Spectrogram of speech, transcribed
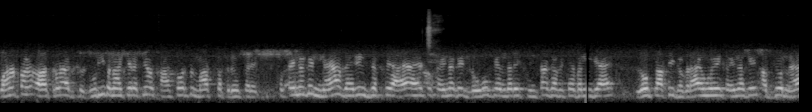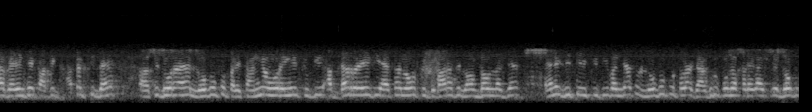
वहाँ पर थोड़ा दूरी बना के रखें और खासतौर पर मास्क का प्रयोग करें। तो कहीं ना कहीं नया वेरिएंट जब से आया है तो कहीं ना कहीं लोगों के अंदर एक चिंता का विषय बन गया है। लोग काफ़ी घबराए हुए हैं, कहीं ना कहीं अब जो नया वेरिएंट है, काफ़ी घातक सिद्ध है। सिद्ध हो रहा है, लोगों को परेशानियाँ हो रही है, क्योंकि अब डर रहे कि ऐसा ना हो कि दोबारा से लॉकडाउन लग जाए। पहले जिसकी स्थिति बन जाए तो लोगों को थोड़ा जागरूक होना पड़ेगा, इसलिए लोग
